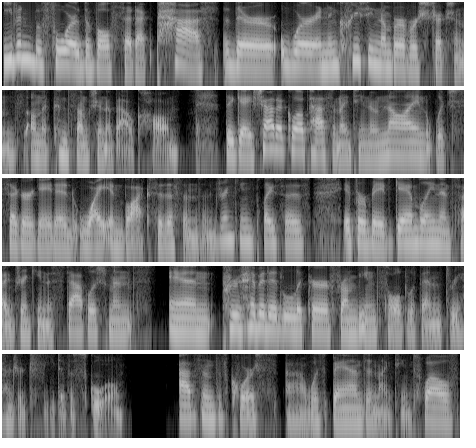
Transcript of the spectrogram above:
Even before the Volstead Act passed, there were an increasing number of restrictions on the consumption of alcohol. The Gay Shattuck Law passed in 1909, which segregated white and black citizens in drinking places. It forbade gambling inside drinking establishments and prohibited liquor from being sold within 300 feet of a school. Absinthe, of course, uh, was banned in 1912.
